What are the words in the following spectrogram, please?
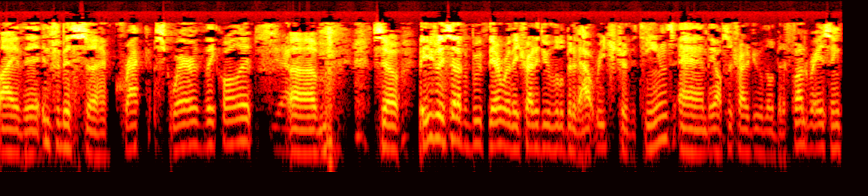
by the infamous uh, Crack Square, they call it. Yeah. Um, so they usually set up a booth there where they try to do a little bit of outreach to the teens, and they also try to do a little bit of fundraising.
